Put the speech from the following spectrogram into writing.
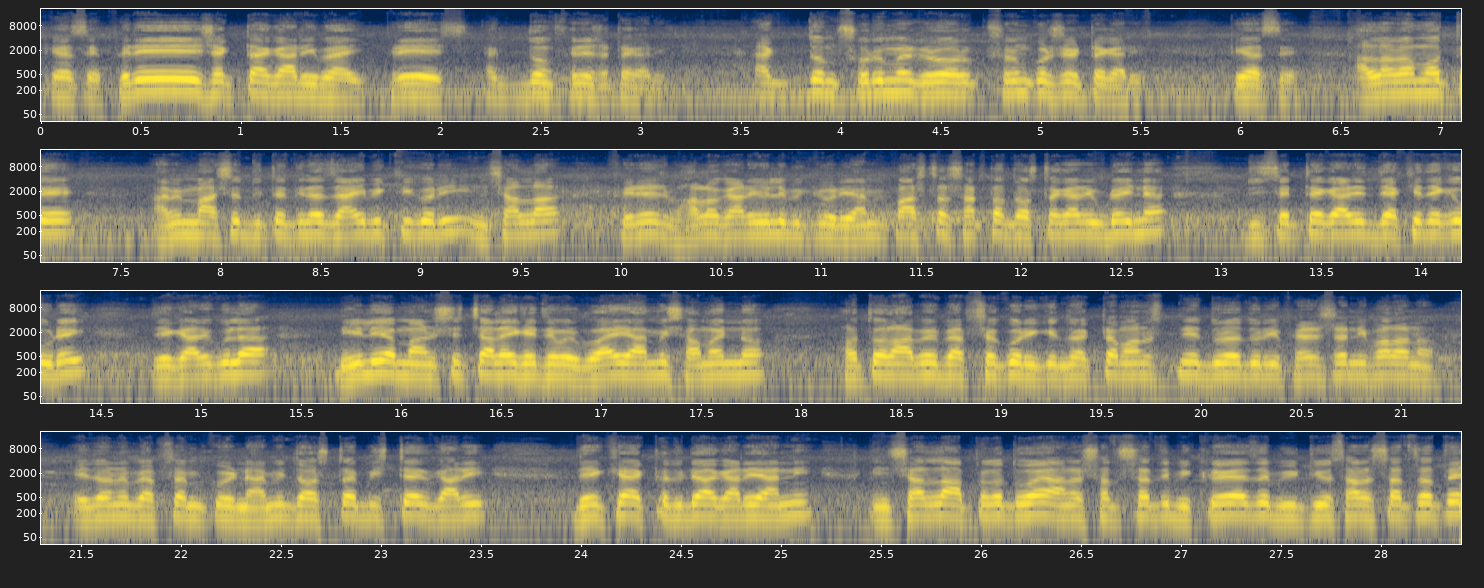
ঠিক আছে? ফ্রেশ একটা গাড়ি ভাই, ফ্রেশ, একদম ফ্রেশ একটা গাড়ি। একদম শোরুমের শোরুম করছে একটা গাড়ি, ঠিক আছে? আল্লাহ মতে আমি মাসে দুইটা দিনে যাই বিক্রি করি ইনশাল্লাহ ফ্রেশ ভালো গাড়ি হলে বিক্রি করি। আমি পাঁচটা, সাতটা, দশটা গাড়ি উঠাই না, দুই, চারটা গাড়ি দেখে দেখে উঠাই যে গাড়িগুলা নিলে মানুষের চালাই খেতে পারব। ভাই, আমি সামান্য হয়তো লাভের ব্যবসা করি, কিন্তু একটা মানুষ নিয়ে দূরাদূরি ফেরেশানি ফালানো, এই ধরনের ব্যবসা আমি করি না। আমি দশটা, বিশটা গাড়ি দেখে একটা, দুটা গাড়ি আনি ইনশাল্লাহ আপনাকে দোয়া আনার সাথে সাথে বিক্রি হয়ে যায় ভিডিও ছাড়ার সাথে সাথে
